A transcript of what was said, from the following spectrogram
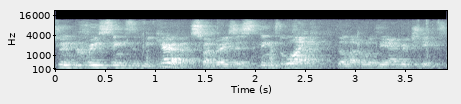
to increase things that we care about as fundraisers, things like the level of the average gift.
